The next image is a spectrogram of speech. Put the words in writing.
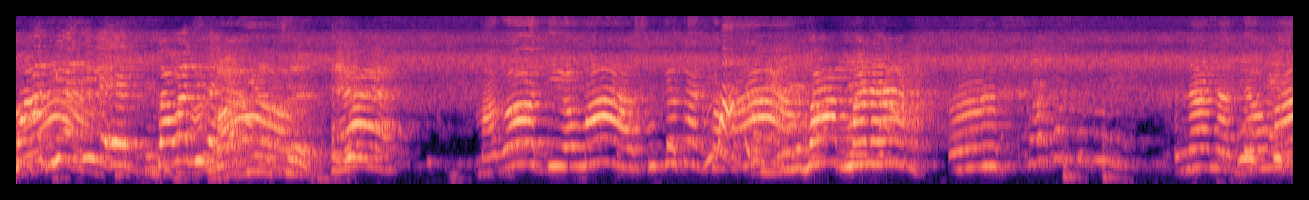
মা কি আছে মা গো দিও মা সুখে থাকো মা বাপ মানে আহ, না না দাও মা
